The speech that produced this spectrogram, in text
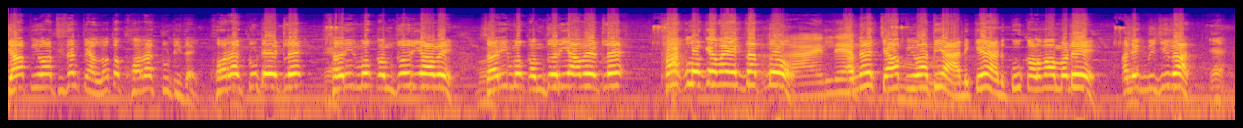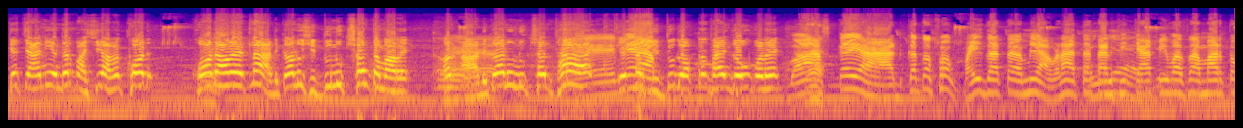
ચા પીવાથી છે ને પહેલો તો ખોરાક તૂટી જાય. ખોરાક તૂટે એટલે શરીરમાં કમજોરી આવે. શરીરમાં કમજોરી આવે એટલે થાકલો કહેવાય એક જાતનો. અને ચા પીવાથી હાડકે હાડકું કળવા મળે. અને એક બીજી વાત કે કે ચાની અંદર પાછી આવે ખોડ. ખોડ આવે એટલે હાડકાનું સીધું નુકસાન તમારે. અને હાડકાનું નુકસાન થાય એટલે એટલે સીધું ડોક્ટર પાસે જવું પડે. બસ કઈ હાડકા તો શોખ ભાઈ જાતા. અમે આવડા હતા તારથી ચા પીવા અમાર તો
